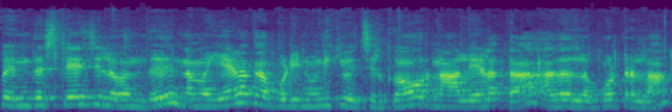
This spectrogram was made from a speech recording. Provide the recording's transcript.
இப்போ இந்த ஸ்டேஜில் வந்து நம்ம ஏலக்காய் பொடி நுணுக்கி வச்சுருக்கோம். ஒரு நாலு ஏலக்காய். அதை அதில் போட்டுடலாம்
